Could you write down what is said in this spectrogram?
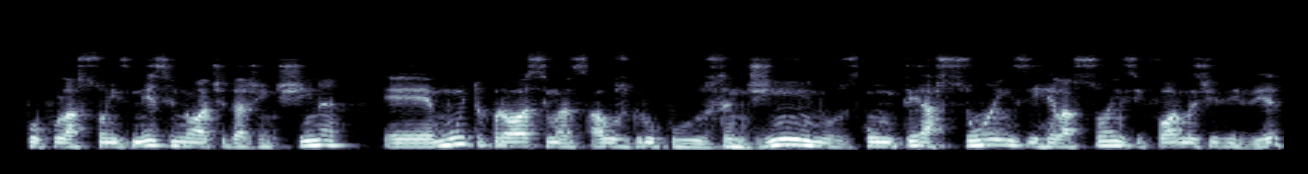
populações nesse norte da Argentina é, muito próximas aos grupos andinos, com interações e relações e formas de viver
